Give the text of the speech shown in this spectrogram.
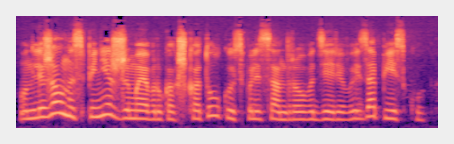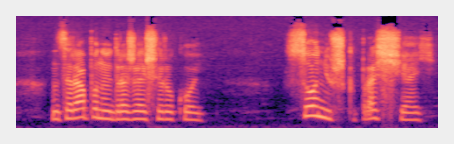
Он лежал на спине, сжимая в руках шкатулку из палисандрового дерева и записку, нацарапанную дрожайшей рукой. «Сонюшка, прощай.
